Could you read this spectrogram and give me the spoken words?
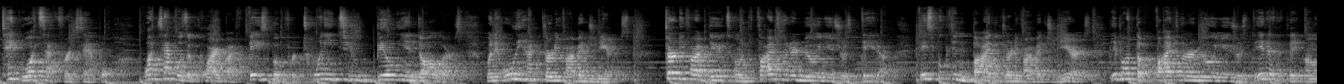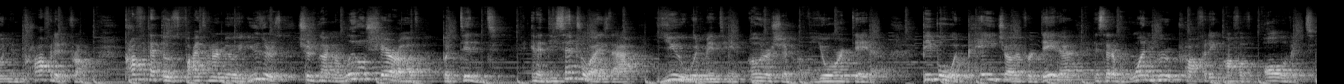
Take WhatsApp for example. WhatsApp was acquired by Facebook for $22 billion when it only had 35 engineers. 35 dudes own 500 million users' data. Facebook didn't buy the 35 engineers. They bought the 500 million users' data that they owned and profited from. Profit that those 500 million users should have gotten a little share of, but didn't. In a decentralized app, you would maintain ownership of your data. People would pay each other for data instead of one group profiting off of all of it.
